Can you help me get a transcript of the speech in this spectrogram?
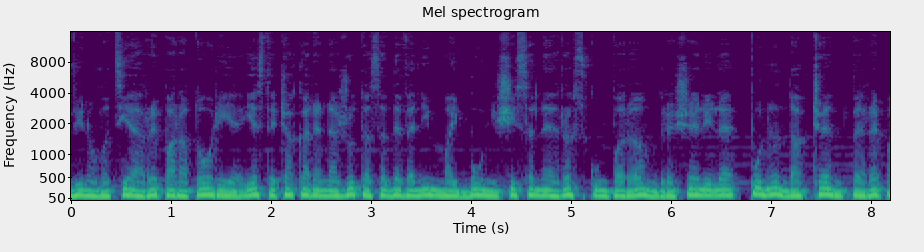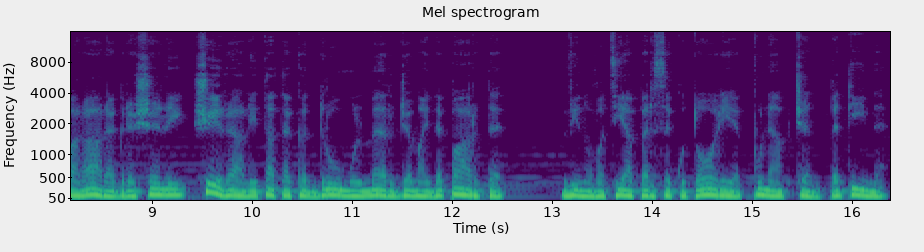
Vinovăția reparatorie este cea care ne ajută să devenim mai buni și să ne răscumpărăm greșelile, punând accent pe repararea greșelii și realitatea că drumul merge mai departe. Vinovăția persecutorie pune accent pe tine,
